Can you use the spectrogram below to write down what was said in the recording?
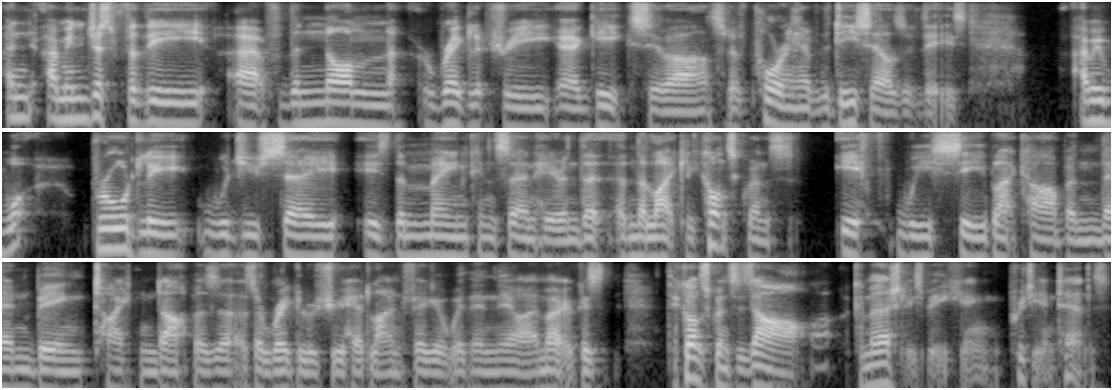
And I mean, just for the uh, for the non-regulatory uh, geeks who are sort of poring over the details of these, I mean, what broadly would you say is the main concern here, and the and the likely consequence if we see black carbon then being tightened up as a as a regulatory headline figure within the IMO? Because the consequences are, commercially speaking, pretty intense.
